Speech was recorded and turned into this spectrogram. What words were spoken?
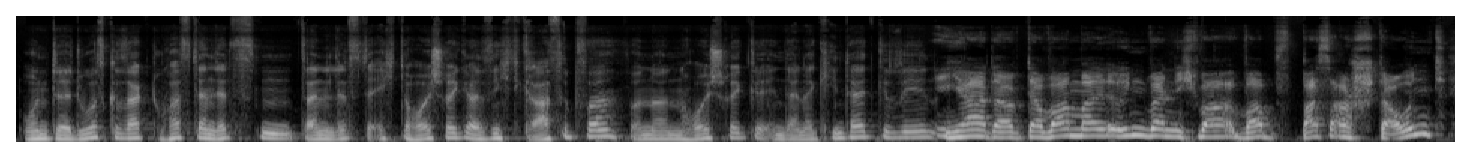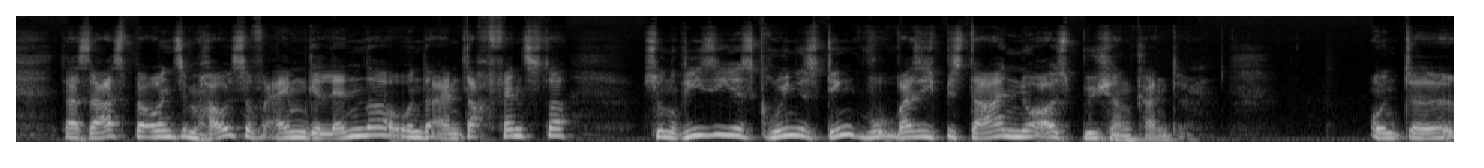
Und äh, du hast gesagt, du hast deinen letzten, deine letzte echte Heuschrecke, also nicht Grashüpfer, sondern Heuschrecke in deiner Kindheit gesehen? Ja, da, da war mal irgendwann, ich war, war bass erstaunt, da saß bei uns im Haus auf einem Geländer unter einem Dachfenster so ein riesiges grünes Ding, wo, was ich bis dahin nur aus Büchern kannte. Und äh,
